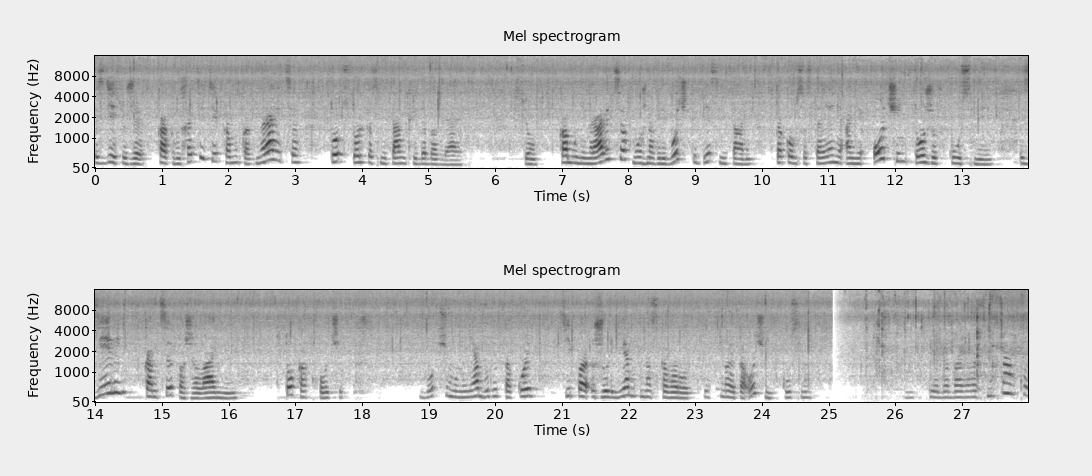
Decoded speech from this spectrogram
Здесь уже как вы хотите, кому как нравится, тот столько сметанки добавляет. Все. Кому не нравится, можно грибочки без сметаны. В таком состоянии они очень тоже вкусные. Зелень в конце по желанию. Кто как хочет. В общем, у меня будет такой типа жульен на сковородке. Но это очень вкусно. Я добавила сметанку.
